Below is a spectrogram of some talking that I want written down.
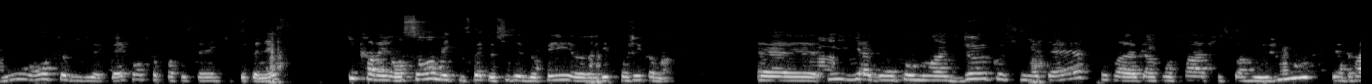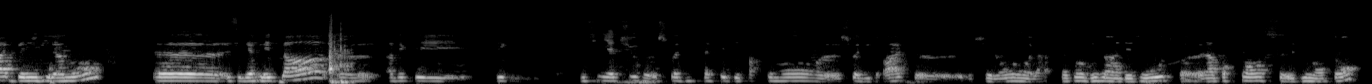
vous, entre bibliothèques, entre professionnels qui se connaissent, qui travaillent ensemble et qui souhaitent aussi développer des projets communs. Il y a donc au moins deux co-signataires pour qu'un contrat puisse voir le. La DRAC, bien évidemment, c'est-à-dire l'État, avec des, signatures euh, soit du préfet de département, euh, soit du DRAC, euh, selon la présence des uns et des autres, l'importance du montant.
